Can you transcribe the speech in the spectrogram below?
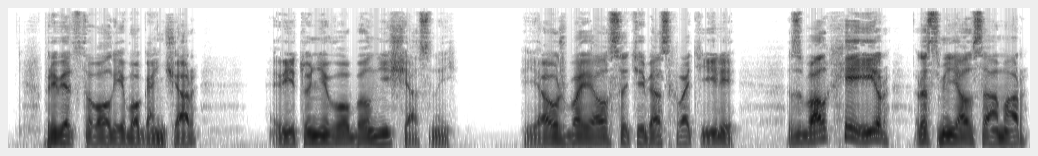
— приветствовал его гончар. Вид у него был несчастный. «Я уж боялся, тебя схватили». «Сбалкхейр!» — рассмеялся Амар.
